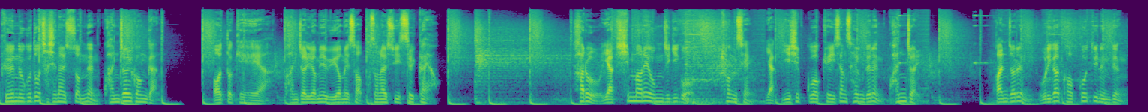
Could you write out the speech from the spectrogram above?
그 누구도 자신할 수 없는 관절 건강. 어떻게 해야 관절염의 위험에서 벗어날 수 있을까요? 하루 약 10만 회 움직이고 평생 약 29억 회 이상 사용되는 관절. 관절은 우리가 걷고 뛰는 등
